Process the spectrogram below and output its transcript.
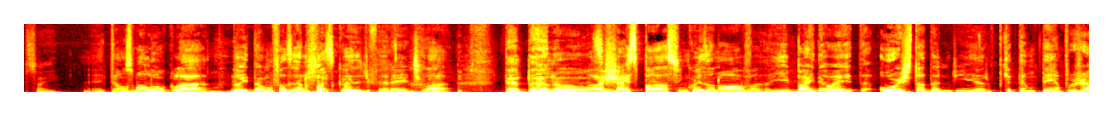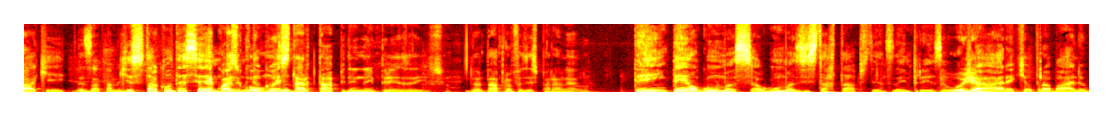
isso aí. Então os malucos lá, doidão, fazendo umas coisas diferentes lá, tentando é achar espaço em coisa nova. E, by the way, hoje tá dando dinheiro, porque tem um tempo já que, Exatamente. que isso está acontecendo. É quase como uma startup dentro da empresa, é isso? Dá para fazer esse paralelo? Tem, tem algumas, algumas startups dentro da empresa. Hoje a área que eu trabalho,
